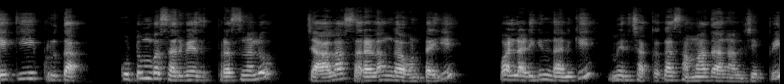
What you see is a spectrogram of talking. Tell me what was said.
ఏకీకృత కుటుంబ సర్వే ప్రశ్నలు చాలా సరళంగా ఉంటాయి. వాళ్ళు అడిగిన దానికి మీరు చక్కగా సమాధానాలు చెప్పి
